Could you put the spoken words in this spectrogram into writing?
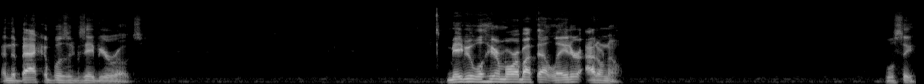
and the backup was Xavier Rhodes. Maybe we'll hear more about that later. I don't know. We'll see.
